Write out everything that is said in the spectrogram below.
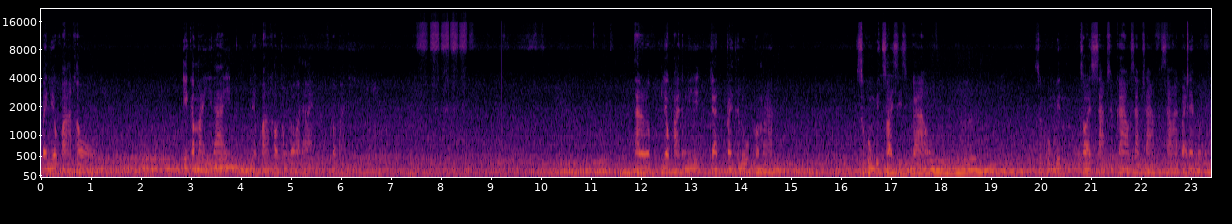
ไปเลี้ยวขวาเข้า เอกมัยได้เลี้ยวขวาเข้าทองหล่อได้ประมาณนี้ถ้าเราเลี้ยวขวาตรงนี้จะไปทะลุประมาณ สุขุมวิทซอย 49 สุขุมวิทซอย 39 33 สามารถไปได้หมดเลย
